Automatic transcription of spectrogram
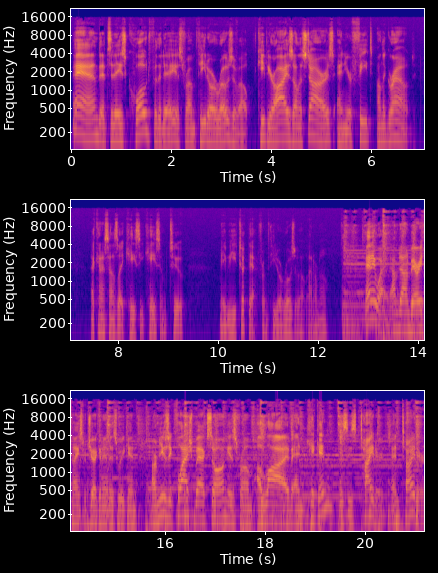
And uh, today's quote for the day is from Theodore Roosevelt Keep your eyes on the stars and your feet on the ground. That kind of sounds like Casey Kasem, too. Maybe he took that from Theodore Roosevelt. I don't know. Anyway, I'm Don Barry. Thanks for checking in this weekend. Our music flashback song is from Alive and Kickin'. This is Tighter and Tighter.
